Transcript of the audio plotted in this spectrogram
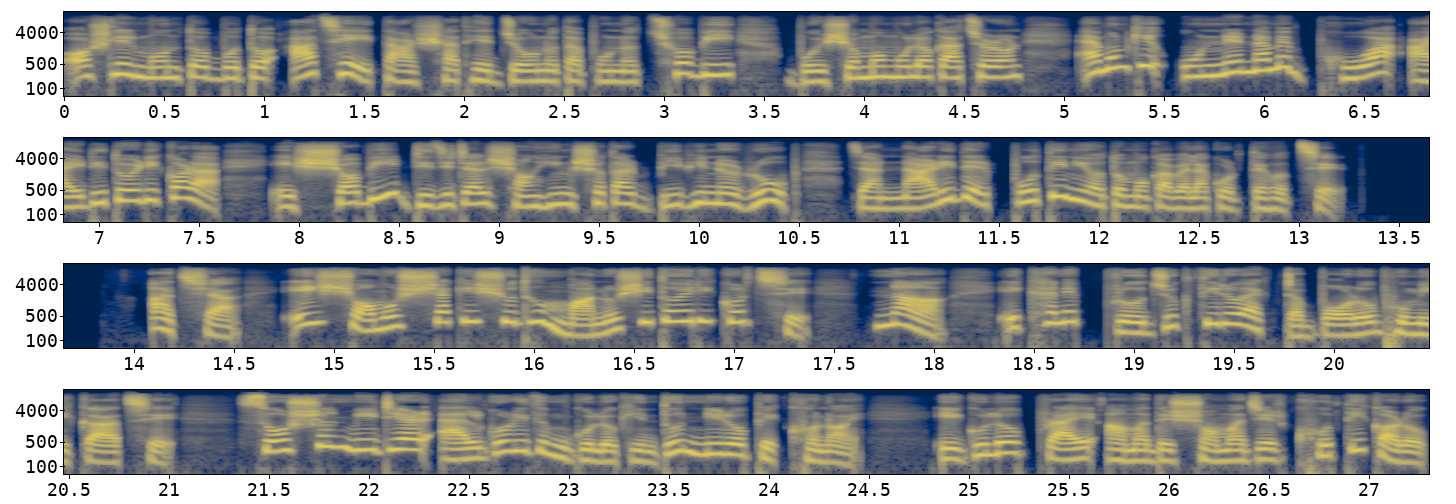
অশ্লীল মন্তব্য তো আছেই, তার সাথে যৌনতাপূর্ণ ছবি, বৈষম্যমূলক আচরণ, এমনকি অন্যের নামে ভুয়া আইডি তৈরি করা, এসবই ডিজিটাল সহিংসতার বিভিন্ন রূপ যা নারীদের প্রতিনিয়ত মোকাবেলা করতে হচ্ছে। আচ্ছা এই সমস্যা কি শুধু মানুষই তৈরি করছে? না, এখানে প্রযুক্তিরও একটা বড় ভূমিকা আছে। সোশ্যাল মিডিয়ার অ্যালগোরিদমগুলো কিন্তু নিরপেক্ষ নয়। এগুলো প্রায় আমাদের সমাজের ক্ষতিকারক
